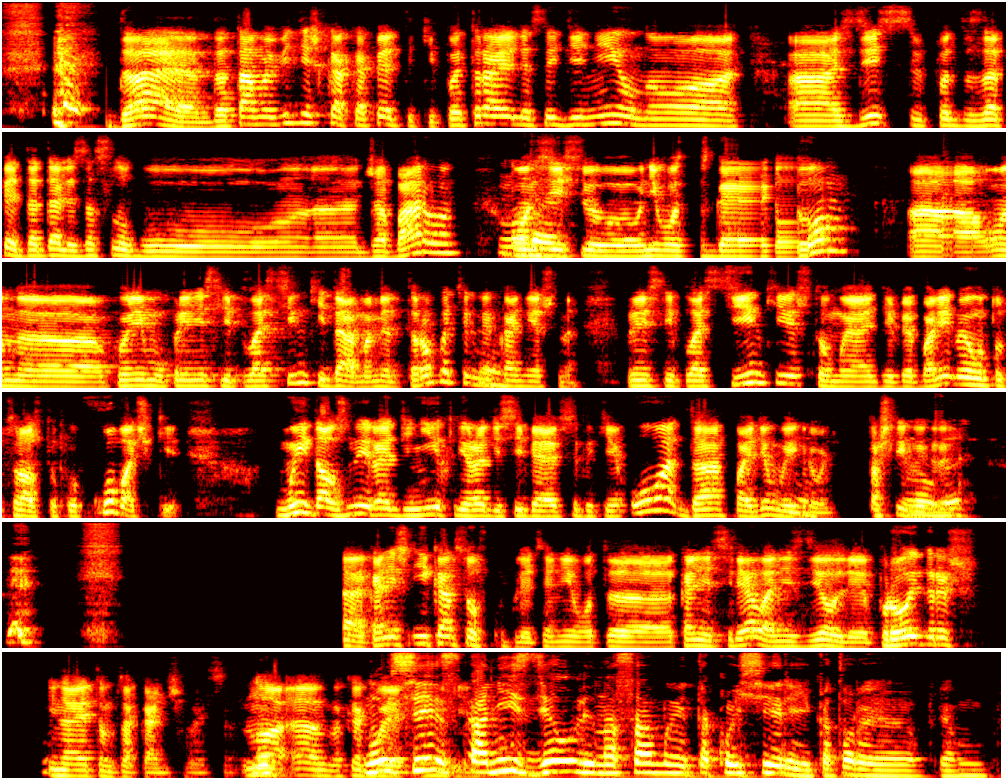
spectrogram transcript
Да, да там и видишь, как опять-таки Петрайли соединил, но а, здесь под, опять додали заслугу а, Джабару. Ну, он да. здесь, у, у него сгорел дом, а, он, по нему принесли пластинки, да, момент трогательный, mm. конечно, принесли пластинки, что мы о тебе болеем, и он тут сразу такой, хобочки, мы должны ради них, не ради себя, и все такие, о, да, пойдем выигрывать, пошли ну, выиграть. Да. Да, конечно, и концовку, блядь, они вот, э, конец сериала, они сделали проигрыш, и на этом заканчивается. Но, ну, э, как ну бы... се- они сделали на самой такой серии, которая прям...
